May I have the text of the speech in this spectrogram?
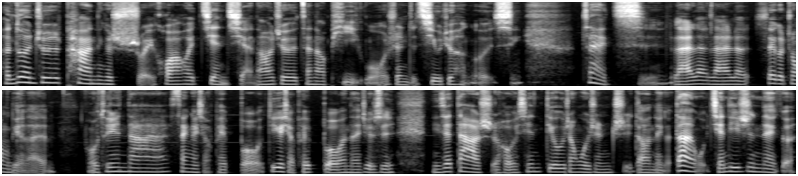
很多人就是怕那个水花会溅起来，然后就会沾到屁股，甚至气味就很恶心。在此来了来了，这个重点来了。”我推荐大家三个小 paper。第一个小 paper 呢，就是你在大的时候先丢一张卫生纸到那个，当然我前提是那个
